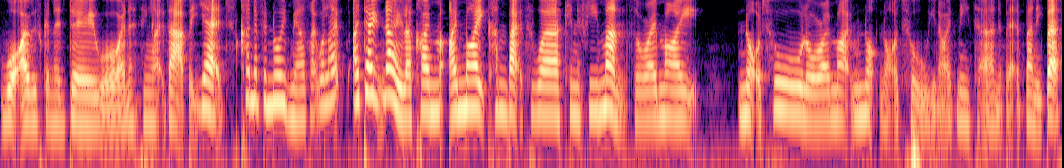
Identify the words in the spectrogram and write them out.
what I was going to do or anything like that. But yeah, it just kind of annoyed me. I was like, well, I, I don't know. Like I'm I might come back to work in a few months, or I might not at all, or I might not not at all. You know, I'd need to earn a bit of money. But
